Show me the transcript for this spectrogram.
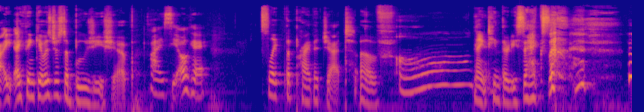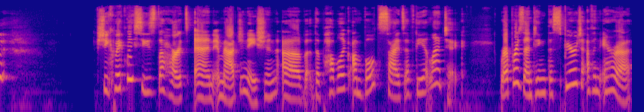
I, I think it was just a bougie ship. I see. Okay. It's like the private jet of Oh. okay. 1936. she quickly seized the hearts and imagination of the public on both sides of the Atlantic, representing the spirit of an era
